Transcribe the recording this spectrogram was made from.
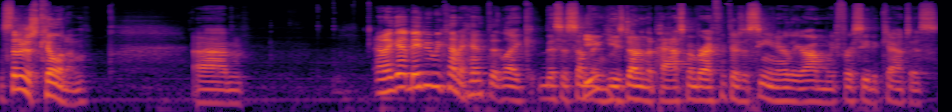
instead of just killing them. Um, and I get maybe we kind of hint that like this is something He- he's done in the past. Remember, I think there's a scene earlier on when we first see the Countess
